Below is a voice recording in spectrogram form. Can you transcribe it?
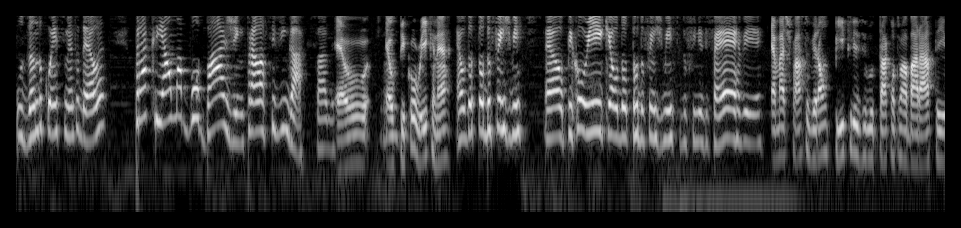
usando o conhecimento dela, pra criar uma bobagem pra ela se vingar, sabe? É o, é o Pickle Rick, né? É o doutor do Fensmiths. É o Pickle Rick, é o doutor do Fensmiths do Phineas e Ferb. É mais fácil virar um picles e lutar contra uma barata e,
